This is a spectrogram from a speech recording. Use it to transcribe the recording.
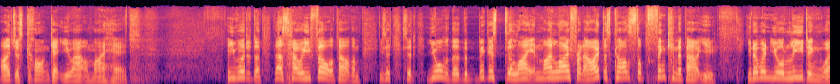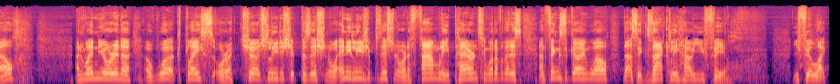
I just can't get you out of my head. He would have done. That's how he felt about them. He said, he said You're the, the biggest delight in my life right now. I just can't stop thinking about you. You know, when you're leading well, and when you're in a, a, workplace or a church leadership position or any leadership position or in a family, parenting, whatever that is, and things are going well, that's exactly how you feel. You feel like,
